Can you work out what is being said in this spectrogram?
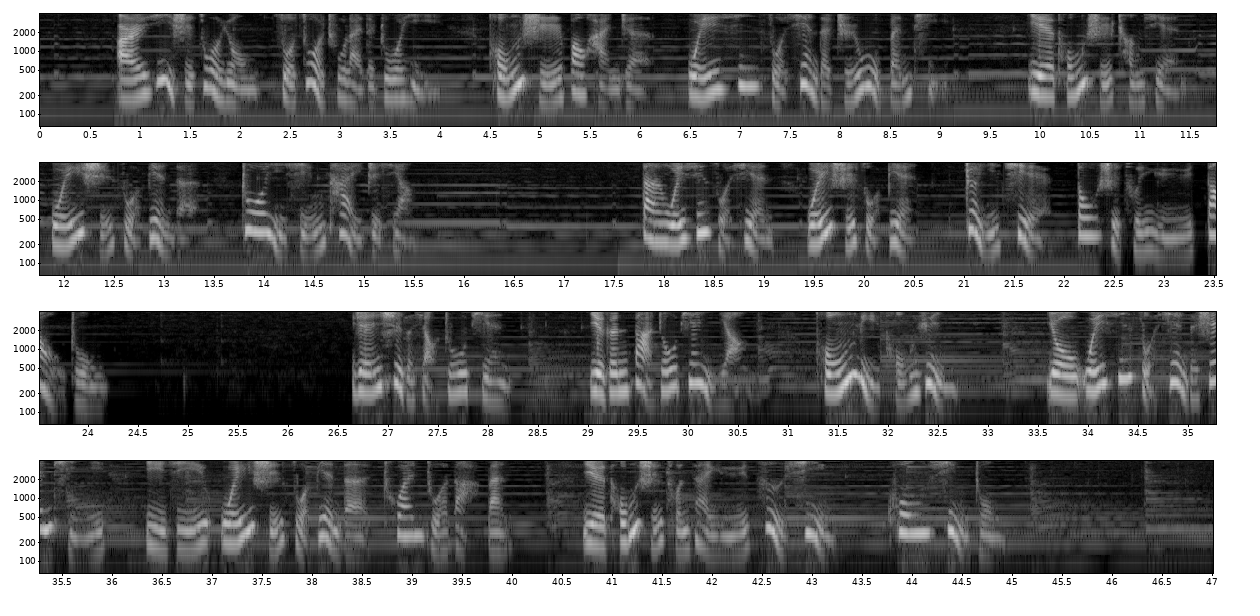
而意识作用所做出来的桌椅，同时包含着唯心所现的植物本体，也同时呈现唯识所变的桌椅形态之相。但唯心所现。唯识所变，这一切都是存于道中。人是个小周天，也跟大周天一样，同理同运，有唯心所现的身体，以及唯识所变的穿着打扮，也同时存在于自性、空性中。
